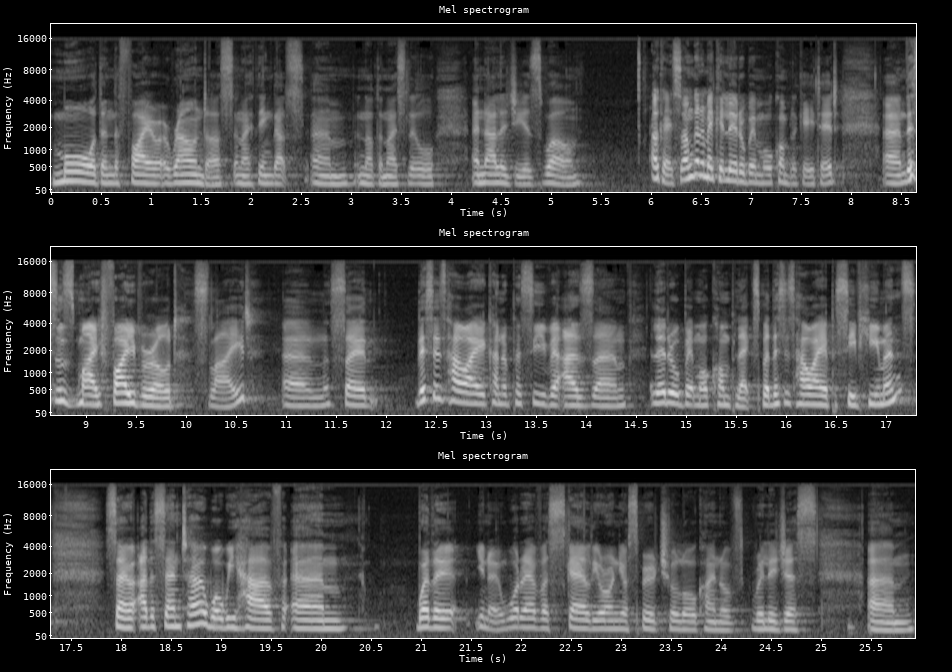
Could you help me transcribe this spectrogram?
more than the fire around us. And I think that's um, another nice little analogy as well. Okay, so I'm going to make it a little bit more complicated. Um, this is my five year old slide. Um, so this is how I kind of perceive it as um, a little bit more complex, but this is how I perceive humans. So at the center, what we have, um, whether, you know, whatever scale you're on your spiritual or kind of religious, um,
